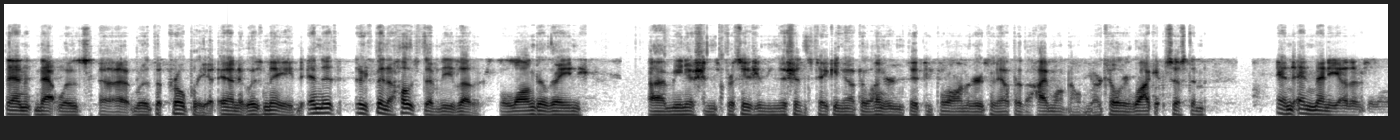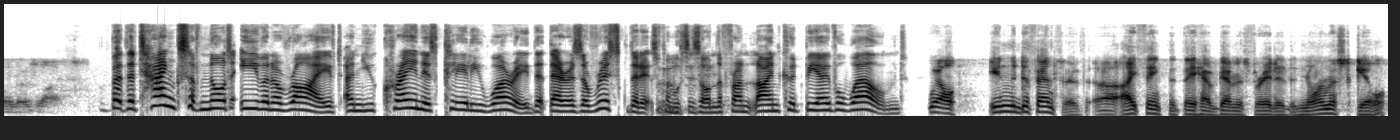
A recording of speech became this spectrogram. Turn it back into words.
then that was uh, was appropriate and it was made. And it, there's been a host of these others. The longer range uh, munitions, precision munitions taking out to 150 kilometers and after the high mobility artillery rocket system, and, and many others along those lines. But the tanks have not even arrived, and Ukraine is clearly worried that there is a risk that its forces on the front line could be overwhelmed. Well, in the defensive, uh, I think that they have demonstrated enormous skill.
